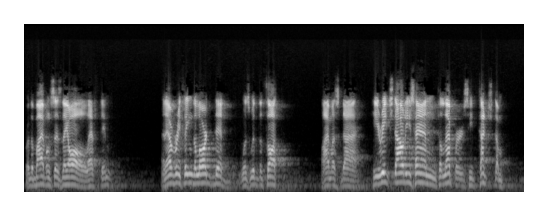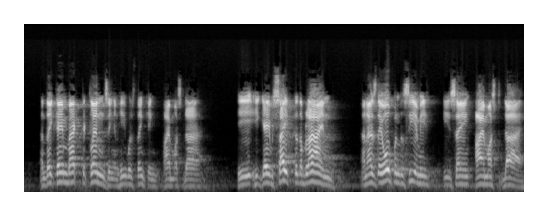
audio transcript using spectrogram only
For the Bible says they all left him. And everything the Lord did was with the thought, I must die. He reached out his hand to lepers. He touched them. And they came back to cleansing, and he was thinking, I must die. He, he gave sight to the blind, and as they opened to see him, he, he's saying, I must die.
